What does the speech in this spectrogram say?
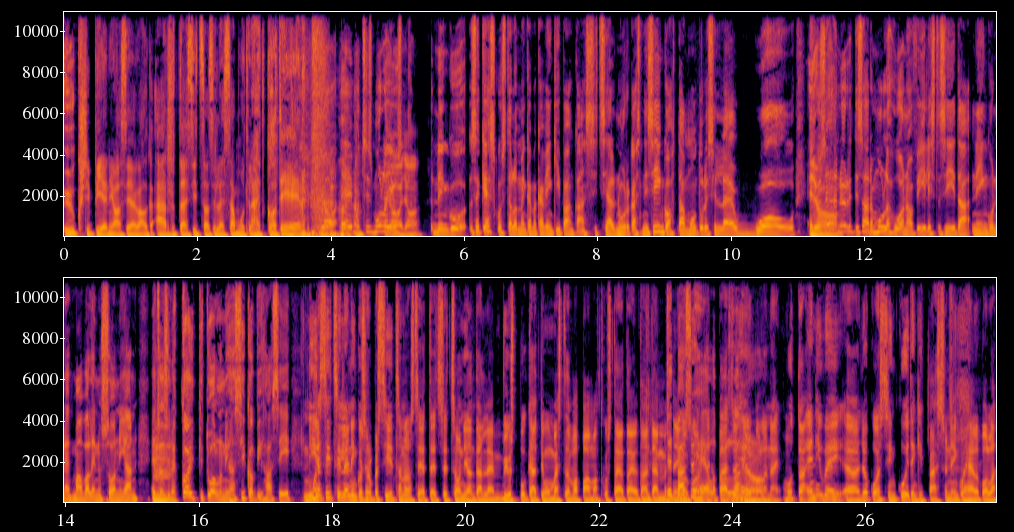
yksi pieni asia, joka alkaa ärsyttää ja sit oot silleen, sä muut lähdet kotiin. Joo, ei, mutta siis mulla Joo, just joo. niin kuin se keskustelu, minkä mä kävin Kipan kanssa sit siellä nurkassa, niin siinä kohtaa mulla tuli silleen wow. Että Joo. sehän yritti saada mulle huonoa fiilistä siitä, niin kuin, että mä oon valinnut Sonjan. Että Mm. se on silleen, kaikki tuolla on ihan sikavihasia. Niin Mut, ja sitten silleen niin kun se rupesi siitä sanoa, se, että, että se Sonja on tälleen, just pu- käytti mun mielestä vapaamatkustaja tai jotain tämmöistä. Et niinku päässyt helpolla. Päässyt helpolla näin. Mutta anyway, äh, joku olisi siinä kuitenkin päässyt niin kuin helpolla.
